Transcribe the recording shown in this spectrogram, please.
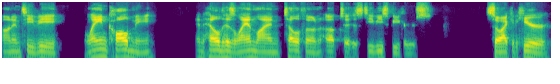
on mtv lane called me and held his landline telephone up to his tv speakers so i could hear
